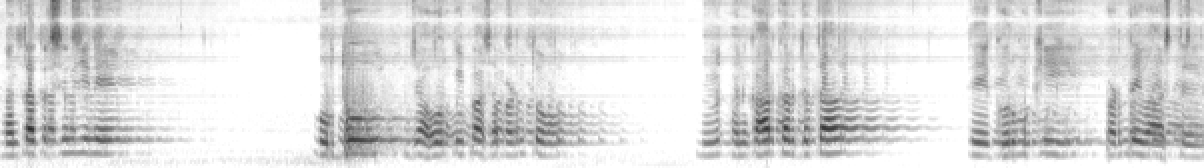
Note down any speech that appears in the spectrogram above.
ਸੰਤ ਅਤਰ ਸਿੰਘ ਜੀ ਨੇ ਉਰਦੂ ਜਾਂ ਹੋਰ ਕੋਈ ਭਾਸ਼ਾ ਪੜਨ ਤੋਂ ਇਨਕਾਰ ਕਰ ਦਿੱਤਾ ਤੇ ਗੁਰਮੁਖੀ ਪੜ੍ਹਨ ਦੇ ਵਾਸਤੇ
